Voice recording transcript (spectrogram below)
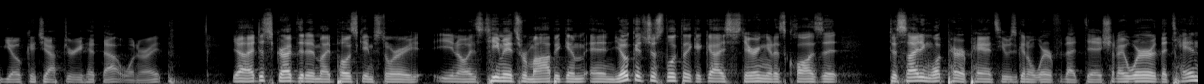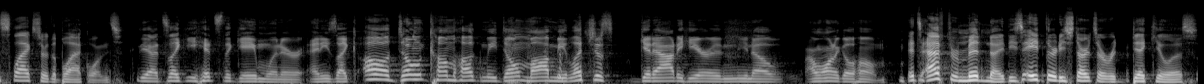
Jokic after he hit that one, right? Yeah, I described it in my post game story. You know, his teammates were mobbing him, and Jokic just looked like a guy staring at his closet deciding what pair of pants he was going to wear for that day. Should I wear the tan slacks or the black ones? Yeah, it's like he hits the game winner and he's like, "Oh, don't come hug me, don't mob me. Let's just get out of here and, you know, I want to go home." It's after midnight. These 8:30 starts are ridiculous.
